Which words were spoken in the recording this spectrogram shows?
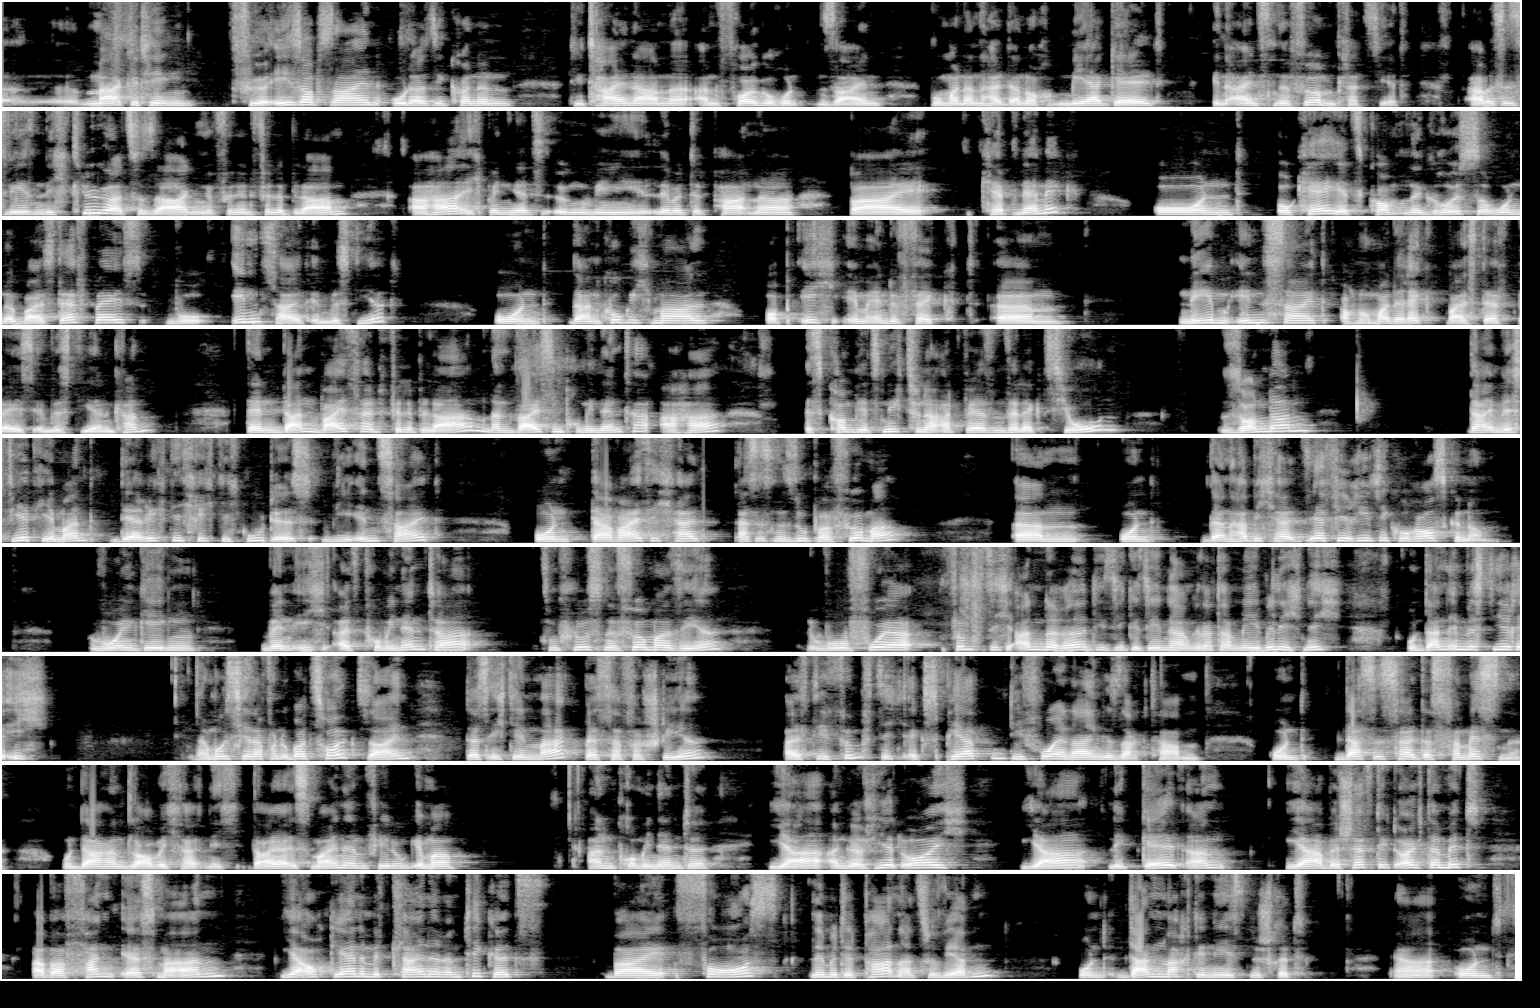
Marketing für ESOP sein oder sie können die Teilnahme an Folgerunden sein, wo man dann halt dann noch mehr Geld in einzelne Firmen platziert. Aber es ist wesentlich klüger zu sagen für den Philipp Lahm, aha, ich bin jetzt irgendwie Limited Partner bei Capnemic und okay, jetzt kommt eine größere Runde bei Staffbase, wo Insight investiert und dann gucke ich mal, ob ich im Endeffekt ähm, neben Insight auch nochmal direkt bei Staffbase investieren kann. Denn dann weiß halt Philipp Lahm, dann weiß ein Prominenter, aha, es kommt jetzt nicht zu einer adversen Selektion, sondern da investiert jemand, der richtig, richtig gut ist, wie Insight. Und da weiß ich halt, das ist eine super Firma. Ähm, und dann habe ich halt sehr viel Risiko rausgenommen. Wohingegen, wenn ich als Prominenter zum Schluss eine Firma sehe, wo vorher 50 andere, die sie gesehen haben, gesagt haben, nee, will ich nicht. Und dann investiere ich. Da muss ich ja davon überzeugt sein, dass ich den Markt besser verstehe als die 50 Experten, die vorher Nein gesagt haben. Und das ist halt das Vermessene. Und daran glaube ich halt nicht. Daher ist meine Empfehlung immer an Prominente, ja, engagiert euch, ja, legt Geld an, ja, beschäftigt euch damit, aber fangt erstmal an, ja auch gerne mit kleineren Tickets bei Fonds Limited Partner zu werden und dann macht den nächsten Schritt. Ja, und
